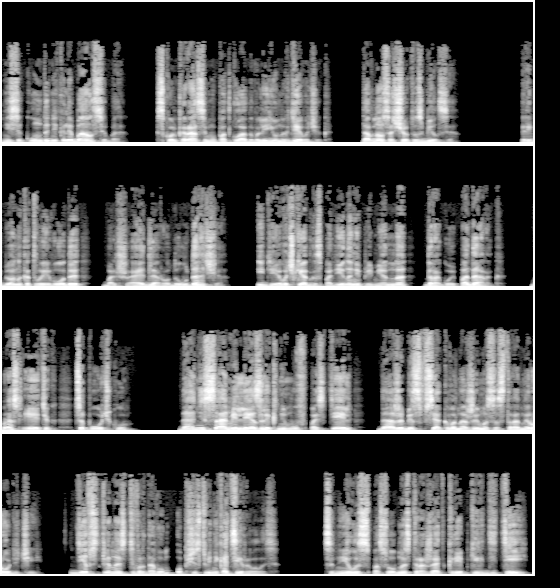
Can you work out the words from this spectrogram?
ни секунды не колебался бы. Сколько раз ему подкладывали юных девочек. Давно со счета сбился. Ребенок от воеводы — большая для рода удача. И девочке от господина непременно дорогой подарок. Браслетик, цепочку. Да они сами лезли к нему в постель, даже без всякого нажима со стороны родичей. Девственность в родовом обществе не котировалась. Ценилась способность рожать крепких детей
